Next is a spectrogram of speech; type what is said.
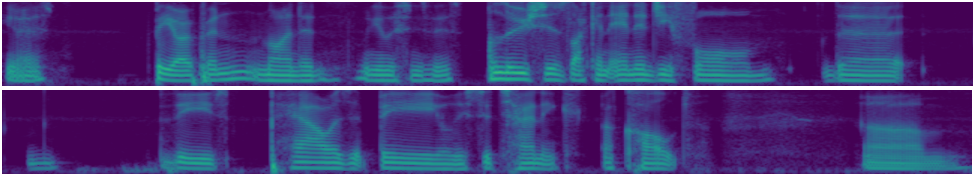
you know, be open minded when you listen to this. Loosh is like an energy form that these powers that be or these satanic occult um,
